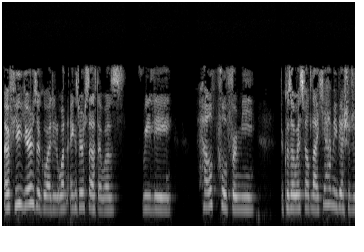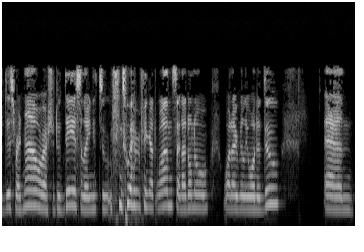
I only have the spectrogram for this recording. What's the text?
A few years ago, I did one exercise that was really helpful for me because I always felt like, yeah, maybe I should do this right now or I should do this and I need to do everything at once and I don't know what I really want to do. And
